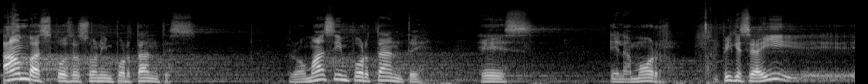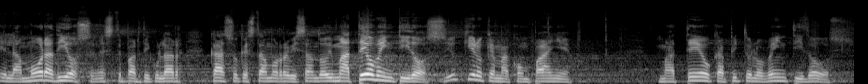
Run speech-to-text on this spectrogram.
ambas cosas son importantes. Pero lo más importante es el amor. Fíjese ahí eh, el amor a Dios en este particular caso que estamos revisando hoy. Mateo 22. Yo quiero que me acompañe. Mateo capítulo 22.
